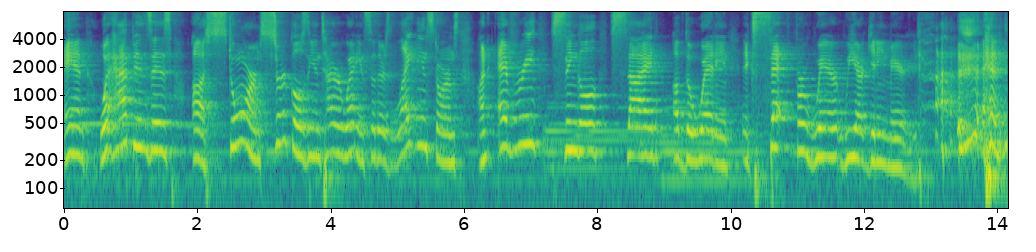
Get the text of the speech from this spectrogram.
And what happens is a storm circles the entire wedding. So there's lightning storms on every single side of the wedding except for where we are getting married. and,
